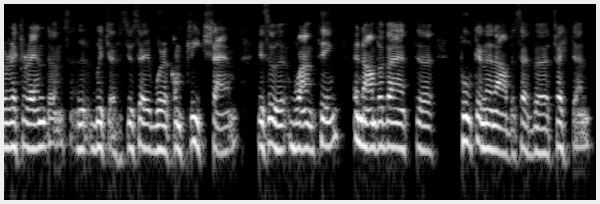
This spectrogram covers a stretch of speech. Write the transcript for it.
The referendums, uh, which, as you say, were a complete sham, is uh, one thing. Another that uh, Putin and others have uh, threatened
